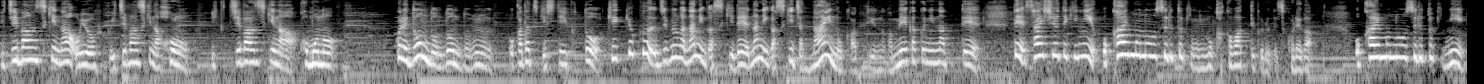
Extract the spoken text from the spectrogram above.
一番好きなお洋服、一番好きな本、一番好きな小物、これどんどんどんどんお片付けしていくと結局自分が何が好きで何が好きじゃないのかっていうのが明確になってで最終的にお買い物をする時にも関わってくるんですこれが。お買い物をする時に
